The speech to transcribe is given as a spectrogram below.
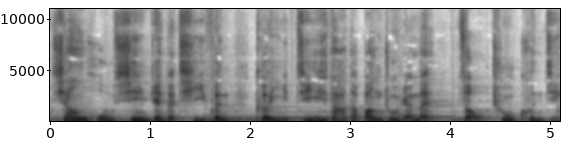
相互信任的气氛，可以极大的帮助人们走出困境。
